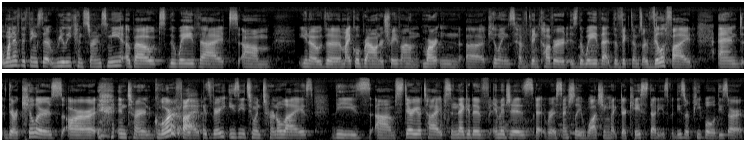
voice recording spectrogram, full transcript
one of the things that really concerns me about the way that um, you know, the Michael Brown or Trayvon Martin uh, killings have been covered is the way that the victims are vilified and their killers are in turn glorified. It's very easy to internalize these um, stereotypes and negative images that we're essentially watching like their case studies, but these are people, these are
